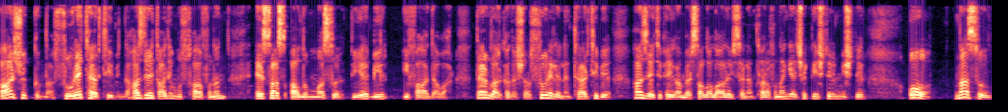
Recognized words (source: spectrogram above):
A şıkkında sure tertibinde Hazreti Ali Mushafı'nın esas alınması diye bir ifade var. Değerli arkadaşlar surelerin tertibi Hazreti Peygamber sallallahu aleyhi ve sellem tarafından gerçekleştirilmiştir. O nasıl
